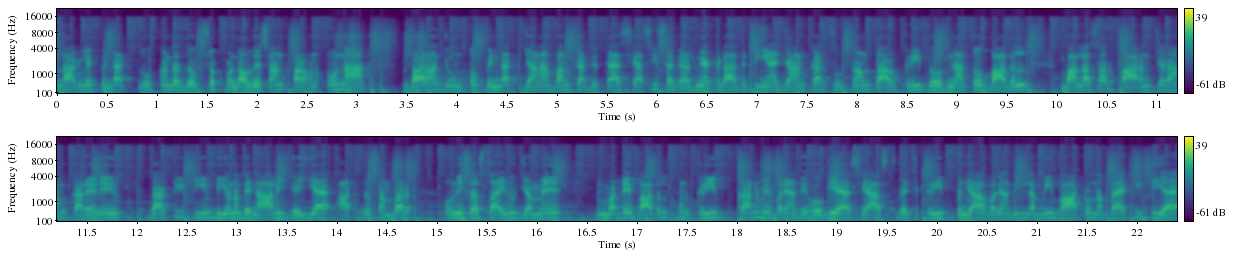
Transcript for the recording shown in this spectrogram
ਲਾਗਲੇ ਪਿੰਡਾਂ 'ਚ ਲੋਕਾਂ ਦਾ ਦੁੱਖ ਸੁੱਖ ਵੰਡਾਉਂਦੇ ਸਨ, ਪਰ ਹੁਣ ਉਹਨਾਂ 12 ਜੂਨ ਤੋਂ ਪਿੰਡਾਂ 'ਚ ਜਾਣਾ ਬੰਦ ਕਰ ਦਿੱਤਾ ਹੈ। ਸਿਆਸੀ ਸਰਗਰਮੀਆਂ ਕਢਾ ਦਿੱਤੀਆਂ ਹੈ। ਜਾਣਕਾਰ ਸੂਤਰਾਂ ਮੁਤਾਬਕ ਕਰੀਬ 2 ਦਿਨਾਂ ਤੋਂ ਬਾਦਲ ਬਾਲਾਸਰ ਫਾਰਮ 'ਚ ਆਰਾਮ ਕਰ ਰਹੇ ਨੇ। ਡਾਕਟਰੀ ਟੀਮ ਵੀ ਉਹਨਾਂ ਦੇ ਨਾਲ ਹੀ ਗਈ ਹੈ। 8 ਦਸੰਬਰ 1927 ਨੂੰ ਜੰਮੇ ਵੱਡੇ ਬਾਦਲ ਹੁਣ ਕਰੀਬ 91 ਵਰਿਆਂ ਦੇ ਹੋ ਗਏ ਹੈ ਸਿਆਸਤ ਵਿੱਚ ਕਰੀਬ 50 ਵਰਿਆਂ ਦੀ ਲੰਮੀ ਵਾਟ ਉਹਨਾਂ ਤੈਅ ਕੀਤੀ ਹੈ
